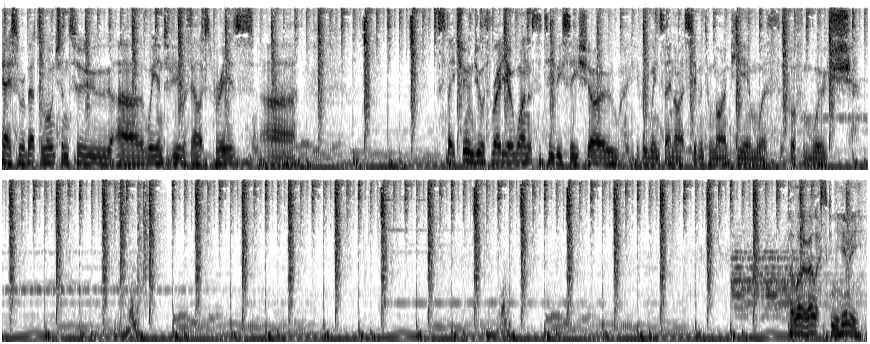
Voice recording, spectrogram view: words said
Okay, so we're about to launch into uh, we interview with Alix Perez. Uh, stay tuned. You're with Radio One. It's the TBC show every Wednesday night, seven till nine p.m. with Boof and Woosh. Hello, Alix. Can you hear me?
